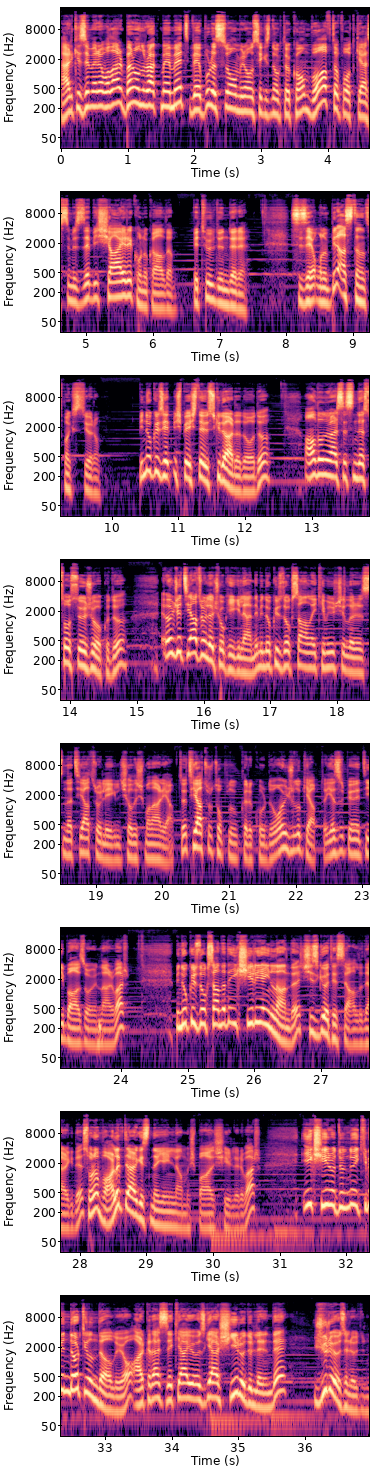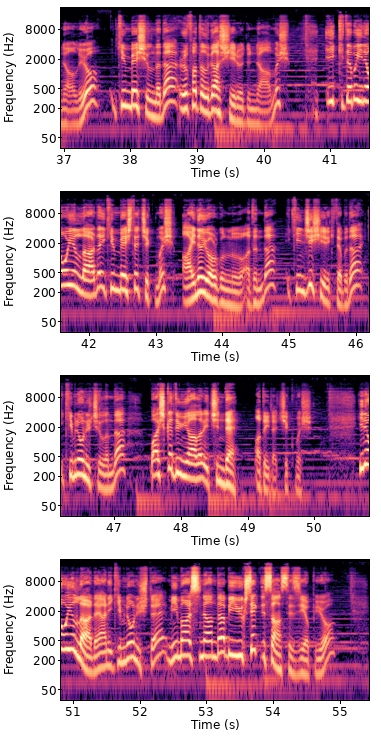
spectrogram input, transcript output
Herkese merhabalar. Ben Onur Ak Mehmet ve burası 1118.com. Bu hafta podcast'imizde bir şairi konuk aldım. Betül Dündar'ı. Size onu biraz tanıtmak istiyorum. 1975'te Üsküdar'da doğdu. Anadolu Üniversitesi'nde sosyoloji okudu. Önce tiyatroyla çok ilgilendi. 1990 ile 2003 yılları arasında tiyatro ile ilgili çalışmalar yaptı. Tiyatro toplulukları kurdu, oyunculuk yaptı, yazıp yönettiği bazı oyunlar var. 1990'da da ilk şiiri yayınlandı. Çizgi Ötesi aldı dergide. Sonra Varlık dergisinde yayınlanmış bazı şiirleri var. İlk şiir ödülünü 2004 yılında alıyor. Arkadaş Zekai Özger şiir ödüllerinde jüri özel ödülünü alıyor. 2005 yılında da Rıfat Ilgaz şiir ödülünü almış. İlk kitabı yine o yıllarda 2005'te çıkmış. Ayna Yorgunluğu adında. İkinci şiir kitabı da 2013 yılında Başka Dünyalar İçinde adıyla çıkmış. Yine o yıllarda yani 2013'te Mimar Sinan'da bir yüksek lisans tezi yapıyor.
